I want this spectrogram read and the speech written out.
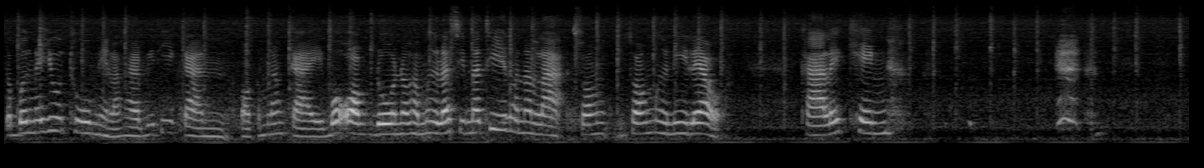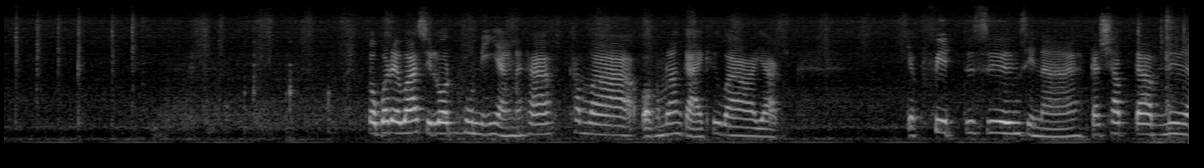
กับเบิ้งใน YouTube นี่ยแหละค่ะ วิธีการออกกำลังกายบ่ออกโดนเนาะค่ะมือละสิบนาทีเท่านั้นละสองสองมือนี่แล้ว ขาเล็กเค็งก็บ่ได้ว่าสิลดหุ่นอีหยังนะคะคำว่าออกกำลังกายคือว่าอยาก อยากฟิตซื่อๆสินะ กระชับกล้ามเนื้อ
